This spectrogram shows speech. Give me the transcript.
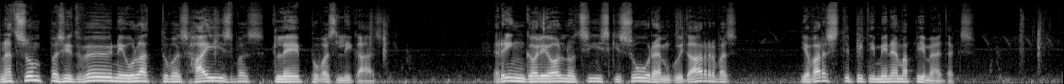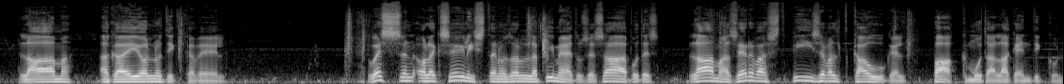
Nad sumpasid vööni ulatuvas haisvas, kleepuvas ligas. ring oli olnud siiski suurem, kui ta arvas ja varsti pidi minema pimedaks. laama aga ei olnud ikka veel. Wesson oleks eelistanud olla pimeduse saabudes laama servast piisavalt kaugel paakmuda lagendikul.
